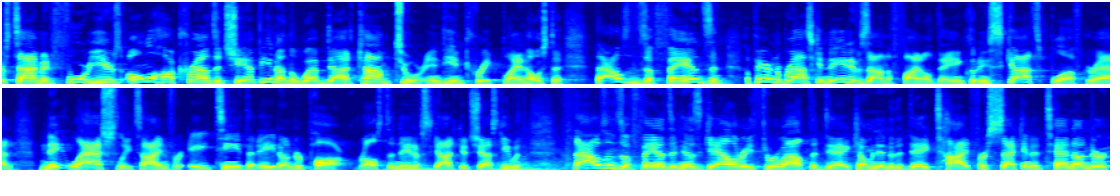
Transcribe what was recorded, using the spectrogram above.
First time in four years, Omaha crowns a champion on the Web.com tour. Indian Creek playing host to thousands of fans and a pair of Nebraska natives on the final day, including Scottsbluff grad Nate Lashley, tying for 18th at 8 under par. Ralston native Scott Gutschewski with thousands of fans in his gallery throughout the day, coming into the day tied for second at 10 under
